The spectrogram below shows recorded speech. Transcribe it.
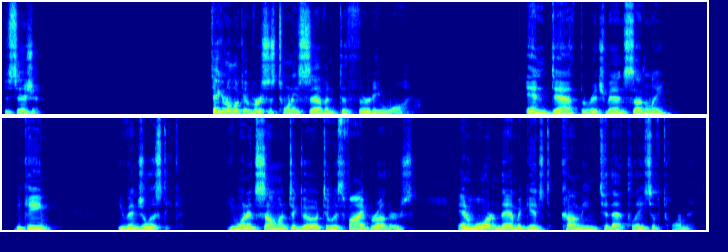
decision. Taking a look at verses 27 to 31. In death, the rich man suddenly became evangelistic. He wanted someone to go to his five brothers and warn them against coming to that place of torment.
